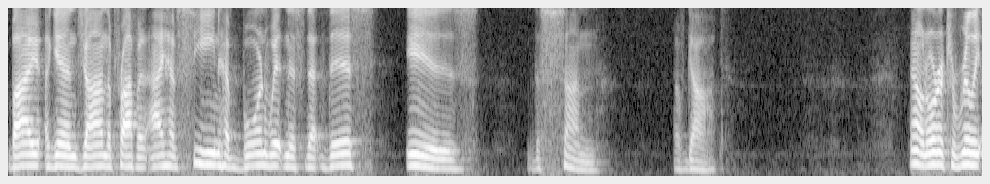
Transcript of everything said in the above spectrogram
by, again, John the prophet. I have seen, have borne witness that this is the Son of God. Now, in order to really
